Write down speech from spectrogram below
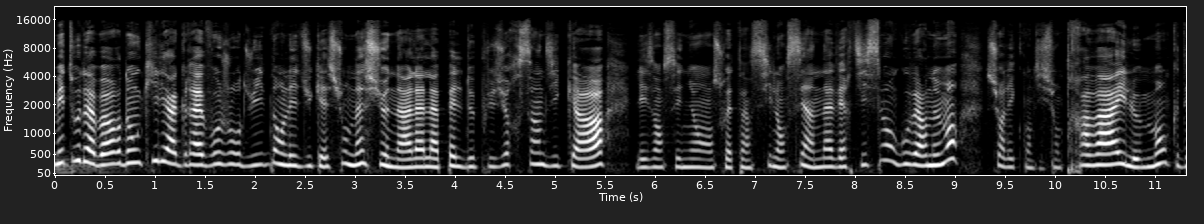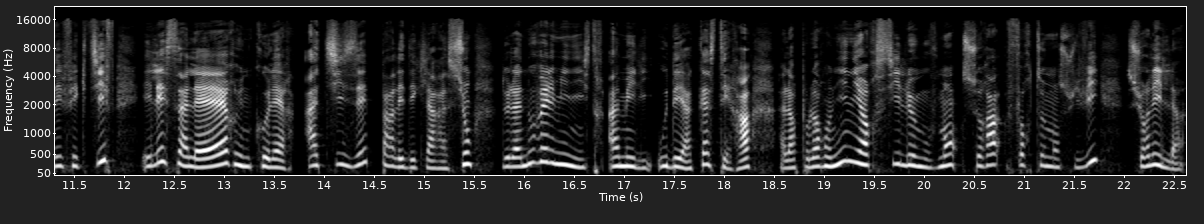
Mais tout d'abord, donc, il y a grève aujourd'hui dans l'éducation nationale à l'appel de plusieurs syndicats. Les enseignants souhaitent ainsi lancer un avertissement au gouvernement sur les conditions de travail, le manque d'effectifs et les salaires. Une colère attisée par les déclarations de la nouvelle ministre Amélie Oudéa Castera. Alors pour l'heure, on ignore si le mouvement sera fortement suivi sur l'île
